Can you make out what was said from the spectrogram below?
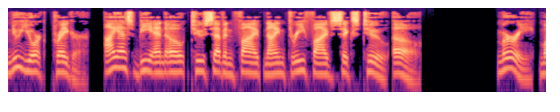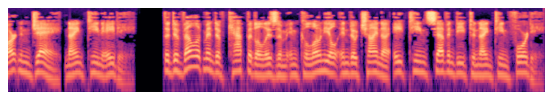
New York, Praeger. ISBN 0-275-93562-0. Murray, Martin J. 1980. The Development of Capitalism in Colonial Indochina 1870–1940.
